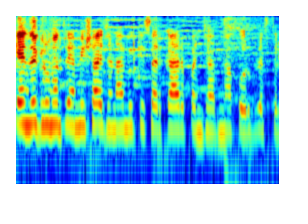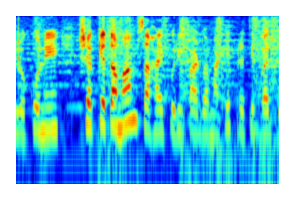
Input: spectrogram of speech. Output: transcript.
કેન્દ્રીય ગૃહમંત્રી અમિત શાહે જણાવ્યું કે સરકાર પંજાબના પૂરગ્રસ્ત લોકોને શક્ય તમામ સહાય પૂરી પાડવા માટે પ્રતિબદ્ધ.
